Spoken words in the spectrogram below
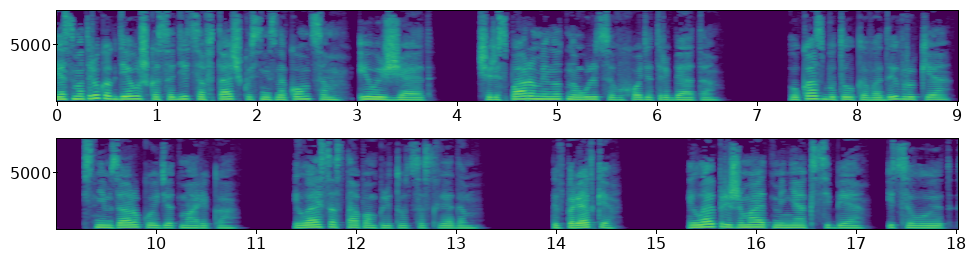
Я смотрю, как девушка садится в тачку с незнакомцем и уезжает. Через пару минут на улицу выходят ребята. Лука с бутылкой воды в руке, с ним за руку идет Марика. Илай со Стапом плетутся следом. «Ты в порядке?» Илай прижимает меня к себе и целует.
